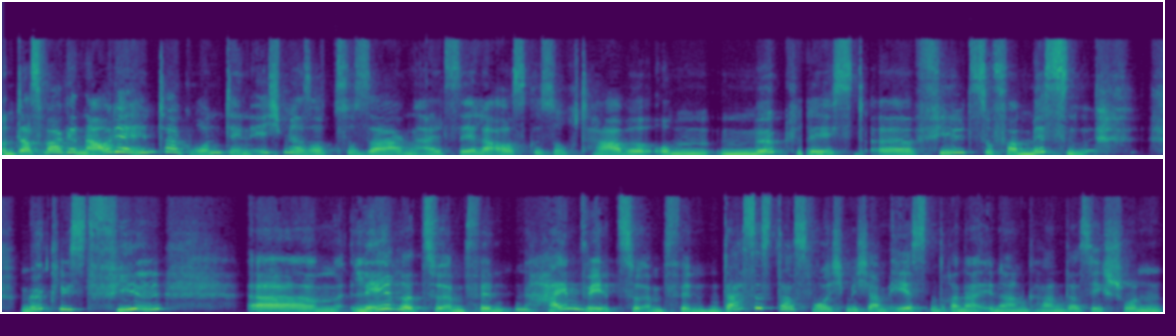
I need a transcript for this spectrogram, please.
Und das war genau der Hintergrund, den ich mir sozusagen als Seele ausgesucht habe, um möglichst äh, viel zu vermissen, möglichst viel ähm, Leere zu empfinden, Heimweh zu empfinden. Das ist das, wo ich mich am ehesten dran erinnern kann, dass ich schon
